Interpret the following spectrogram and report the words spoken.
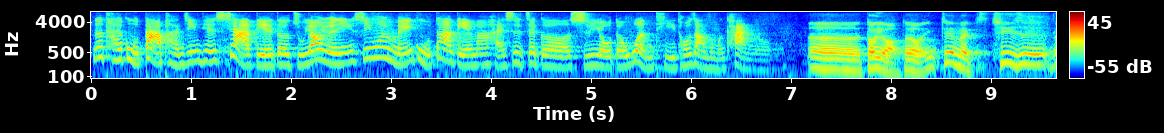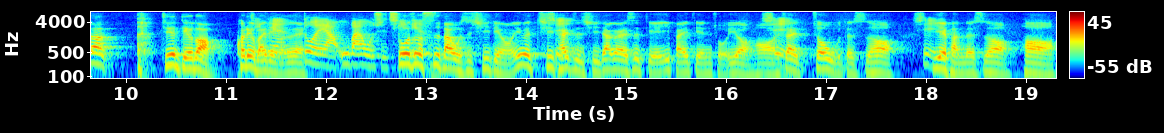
那台股大盘今天下跌的主要原因是因为美股大跌吗？还是这个石油的问题？头长怎么看呢？呃，都有都有，这么其实那 今天跌多少？快六百点，对不对？对呀，五百五十七，多这四百五十七点哦。因为其实台子期大概是跌一百点左右哦，在周五的时候夜盘的时候哈，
